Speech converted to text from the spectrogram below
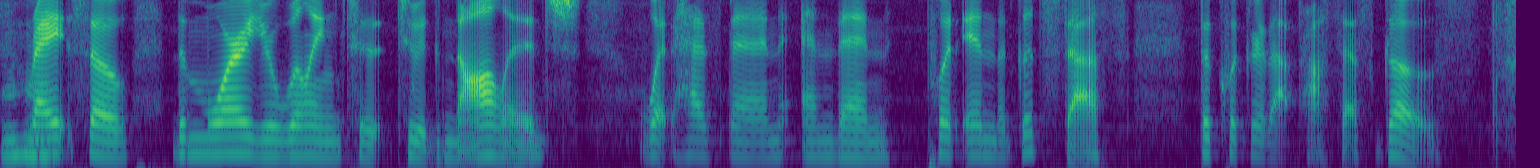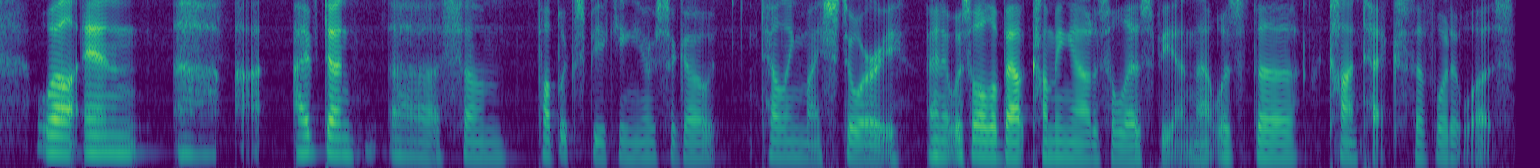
Mm-hmm. right? So the more you're willing to to acknowledge what has been and then put in the good stuff, the quicker that process goes. Well, and uh, I've done uh, some public speaking years ago telling my story, and it was all about coming out as a lesbian. That was the context of what it was.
